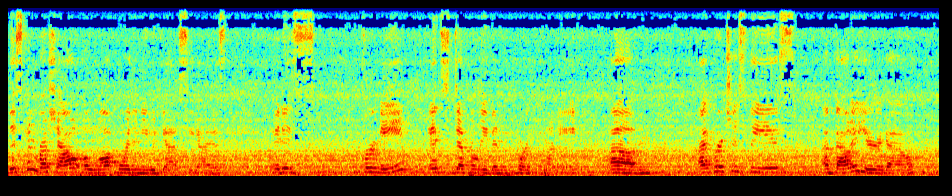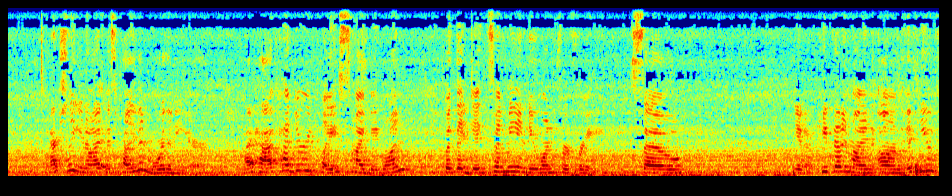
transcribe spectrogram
This can brush out a lot more than you would guess, you guys. It is, for me, it's definitely been worth the money. Um, I purchased these about a year ago. Actually, you know what? It's probably been more than a year. I have had to replace my big one, but they did send me a new one for free. So, you know, keep that in mind. Um, if you've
